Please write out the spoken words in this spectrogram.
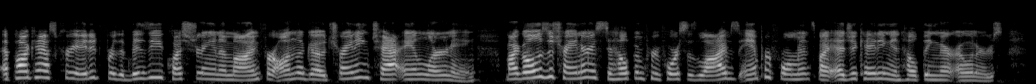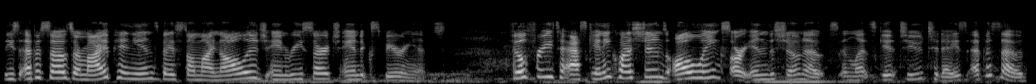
a podcast created for the busy equestrian in mind for on the go training, chat, and learning. My goal as a trainer is to help improve horses' lives and performance by educating and helping their owners. These episodes are my opinions based on my knowledge and research and experience. Feel free to ask any questions. All links are in the show notes. And let's get to today's episode.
